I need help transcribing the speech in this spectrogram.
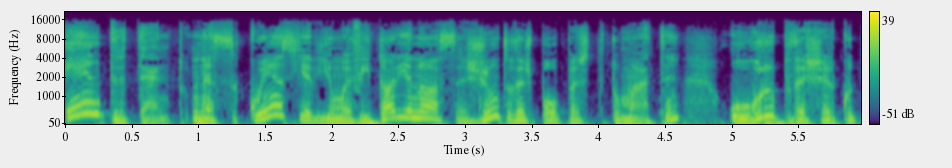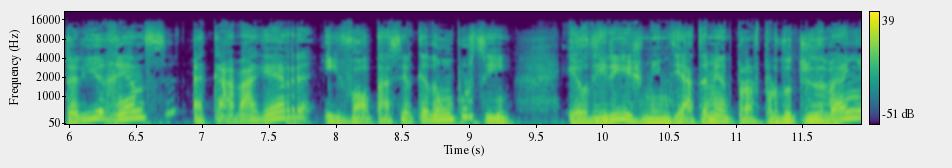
Entretanto, na sequência de uma vitória nossa junto das polpas de tomate, o grupo da charcutaria rende-se, acaba a guerra e volta a ser cada um por si. Eu dirijo-me imediatamente para os produtos de banho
